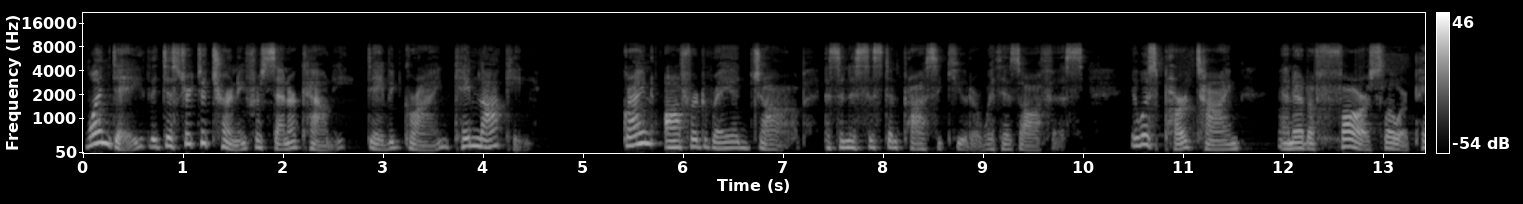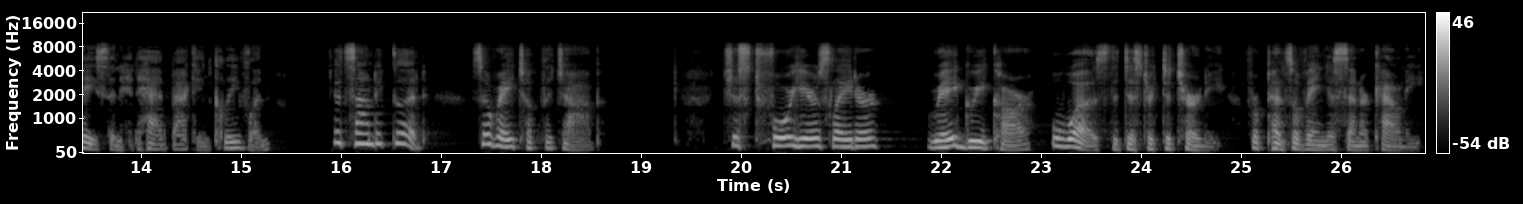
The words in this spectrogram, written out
One day, the district attorney for Centre County, David Grine, came knocking. Grine offered Ray a job as an assistant prosecutor with his office. It was part time and at a far slower pace than he'd had back in Cleveland. It sounded good, so Ray took the job. Just four years later, Ray Gricar was the district attorney for Pennsylvania Centre County.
